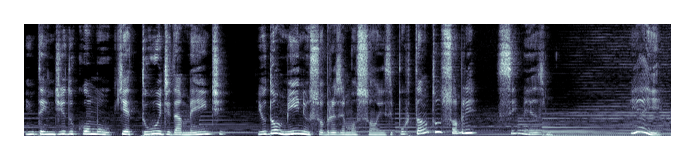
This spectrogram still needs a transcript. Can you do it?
entendido como quietude da mente e o domínio sobre as emoções e, portanto, sobre si mesmo. E aí?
